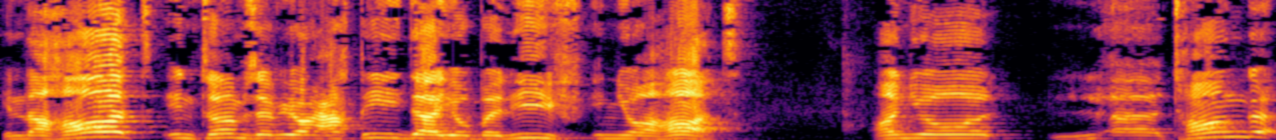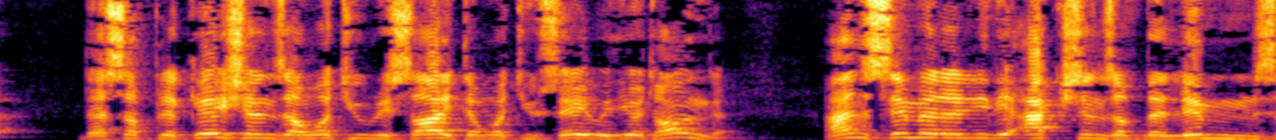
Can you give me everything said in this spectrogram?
In the heart, in terms of your aqidah, your belief in your heart. On your uh, tongue, the supplications and what you recite and what you say with your tongue. And similarly, the actions of the limbs.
